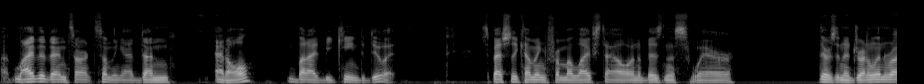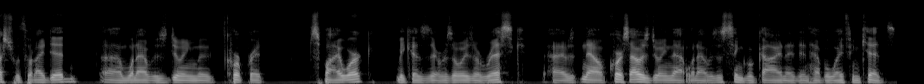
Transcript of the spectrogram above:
Uh, live events aren't something I've done at all, but I'd be keen to do it, especially coming from a lifestyle and a business where there's an adrenaline rush with what I did uh, when I was doing the corporate spy work because there was always a risk. Was, now, of course, I was doing that when I was a single guy and I didn't have a wife and kids.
